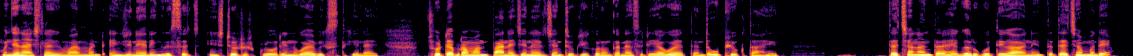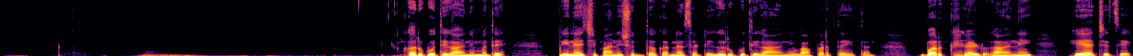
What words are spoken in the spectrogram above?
म्हणजे national environment engineering research institute chlorine गोळ्या विकसित केल्या आहेत. छोट्या प्रमाणात पाण्याचे निर्जंतुकीकरण करण्यासाठी या गोळ्या अत्यंत उपयुक्त आहेत. त्याच्यानंतर आहे घरगुती गाळणे. तर त्याच्यामध्ये घरगुती गाळणीमध्ये पिण्याचे पाणी शुद्ध करण्यासाठी घरगुती गाळणी वापरता येतात. बर्कहेल्ड गाळणे हे याचेच एक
